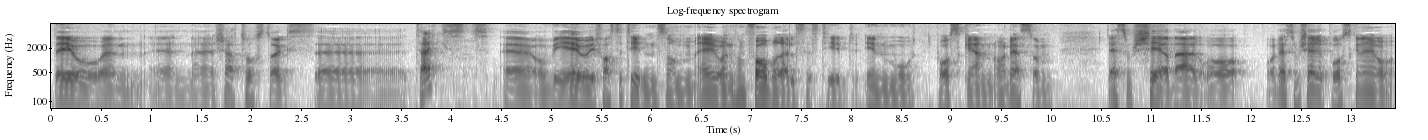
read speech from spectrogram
Det er jo en, en eh, skjærtorsdagstekst, eh, eh, og vi er jo i fastetiden, som er jo en sånn forberedelsestid inn mot påsken, og det som, det som skjer der, og, og det som skjer i påsken, er jo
